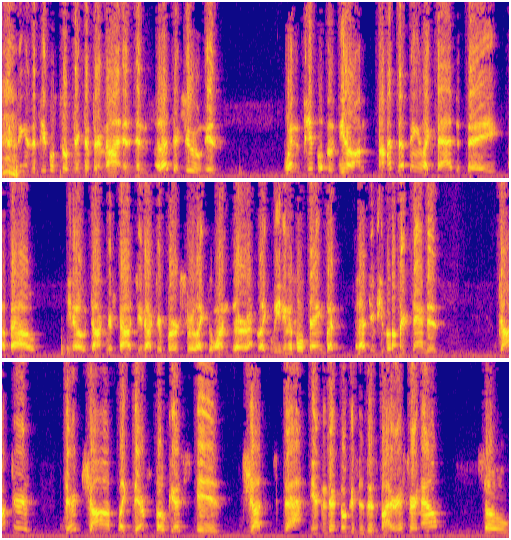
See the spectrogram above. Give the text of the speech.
the thing is that people still think that they're not, and, and another thing too is when people, you know, I'm, I have nothing like bad to say about you know Dr. Fauci and Dr. Birx who are like the ones that are like leading this whole thing, but another thing people don't understand is doctors, their job, like their focus is just that. You know, their focus is this virus right now. So,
